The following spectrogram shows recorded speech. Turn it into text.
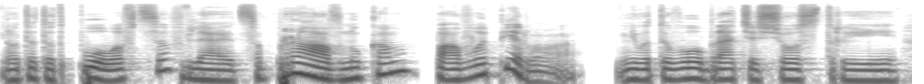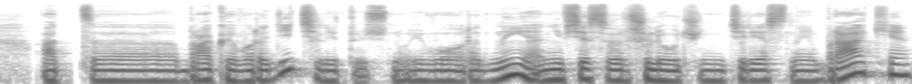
вот этот Половцев, является правнуком Павла Первого. И вот его братья-сестры от э, брака его родителей, то есть ну, его родные, они все совершили очень интересные браки,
